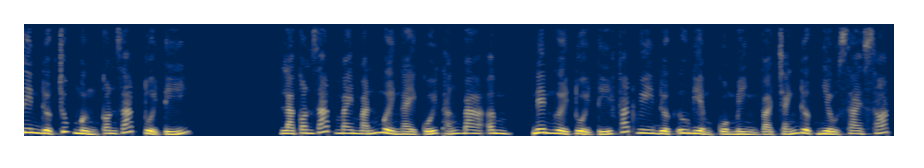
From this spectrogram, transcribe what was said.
xin được chúc mừng con giáp tuổi Tý. Là con giáp may mắn 10 ngày cuối tháng 3 âm, nên người tuổi Tý phát huy được ưu điểm của mình và tránh được nhiều sai sót.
